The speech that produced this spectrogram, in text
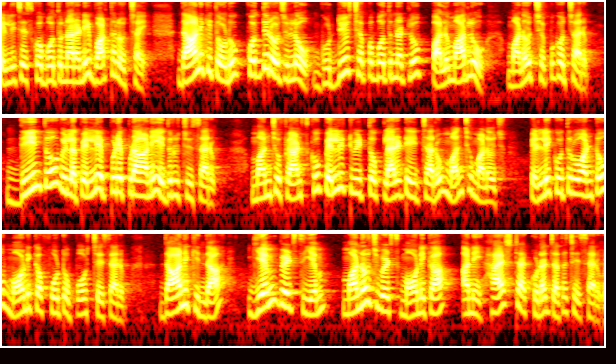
పెళ్ళి చేసుకోబోతున్నారని వార్తలు వచ్చాయి దానికి తోడు కొద్ది రోజుల్లో గుడ్ న్యూస్ చెప్పబోతున్నట్లు పలుమార్లు మనోజ్ చెప్పుకొచ్చారు. దీంతో వీళ్ళ పెళ్ళి ఎప్పుడెప్పుడా అని ఎదురు చూశారు మంచు ఫ్యాన్స్కు పెళ్ళి ట్వీట్తో క్లారిటీ ఇచ్చారు మంచు మనోజ్. పెళ్ళి కూతురు అంటూ మౌనిక ఫోటో పోస్ట్ చేశారు. దాని కింద M weds M Manoj weds Mounika అని హ్యాష్ ట్యాగ్ కూడా జత చేశారు.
